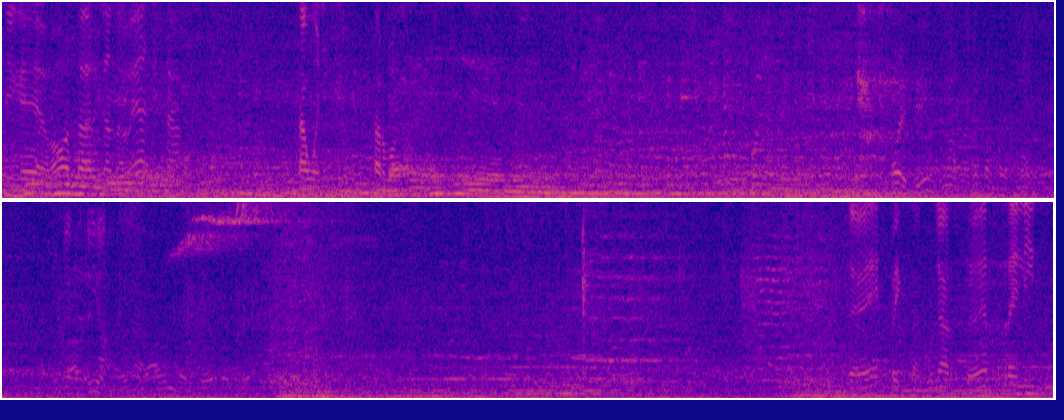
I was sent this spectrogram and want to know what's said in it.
Así que vamos a ver qué onda. Vean, está, está buenísimo, está hermoso. Se ve espectacular, se ve re lindo.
